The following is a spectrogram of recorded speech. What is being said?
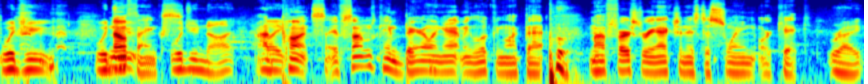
Would you? Would No you, thanks. Would you not? I'd like, punt. If something came barreling at me looking like that, my first reaction is to swing or kick. Right.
